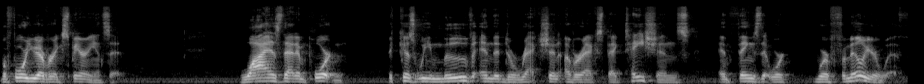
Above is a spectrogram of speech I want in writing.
before you ever experience it. Why is that important? Because we move in the direction of our expectations and things that we're, we're familiar with.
